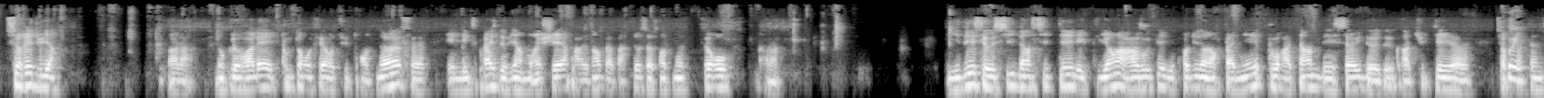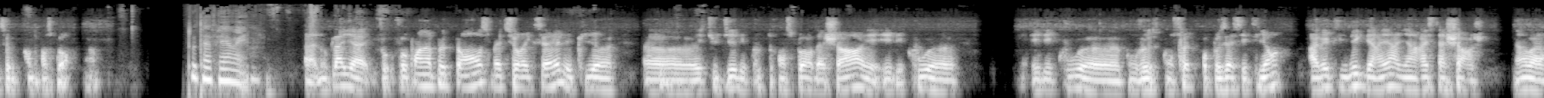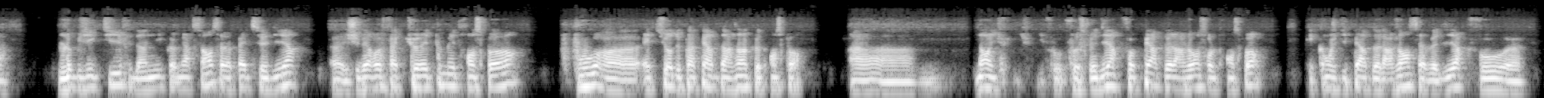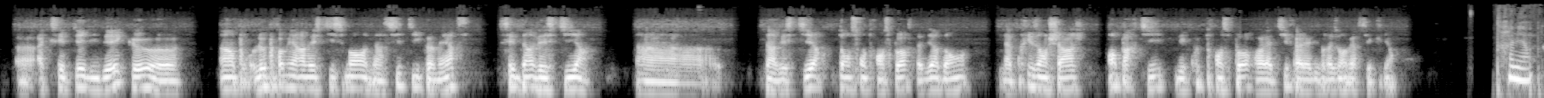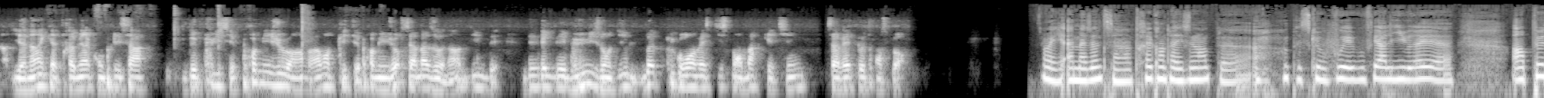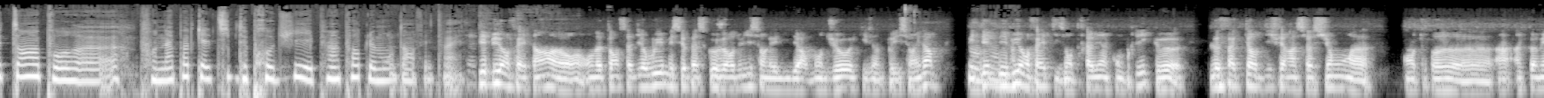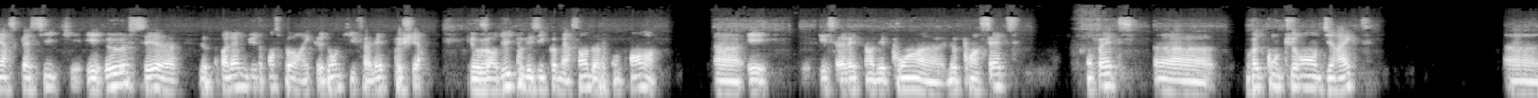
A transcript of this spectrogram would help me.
se réduire. Voilà. Donc le relais est tout le temps offert au-dessus de 39 et l'express devient moins cher, par exemple, à partir de 69 euros. L'idée, c'est aussi d'inciter les clients à rajouter des produits dans leur panier pour atteindre des seuils de, gratuité euh, sur certaines solutions de transport. Tout à fait, oui. Donc là, il, faut, prendre un peu de temps, se mettre sur Excel et puis euh, euh, étudier les coûts de transport, d'achat et, les coûts et les coûts qu'on veut, qu'on souhaite proposer à ses clients, avec l'idée que derrière il y a un reste à charge. Hein, voilà l'objectif d'un e-commerçant, ça va pas être de se dire euh, je vais refacturer tous mes transports pour euh, être sûr de pas perdre d'argent avec le transport. Euh, non, il, faut, faut, se le dire, faut perdre de l'argent sur le transport. Et quand je dis perdre de l'argent, ça veut dire faut accepter l'idée que un, le premier investissement d'un site e-commerce, c'est d'investir, d'investir dans son transport, c'est-à-dire dans la prise en charge en partie des coûts de transport relatifs à la livraison vers ses clients. Très bien. Il y en a un qui a très bien compris ça depuis ses premiers jours, hein, vraiment depuis ses premiers jours, c'est Amazon. Hein. Dès, le début, ils ont dit notre plus gros investissement marketing, ça va être le transport. Oui, Amazon, c'est un très grand exemple euh, parce que vous pouvez vous faire livrer euh, en peu de temps pour euh, pour n'importe quel type de produit et peu importe le montant en fait. Ouais. Début en fait, hein, on a tendance à dire oui, mais c'est parce qu'aujourd'hui ils sont les leaders mondiaux et qu'ils ont une position énorme. Mais dès le mhm. début en fait, ils ont très bien compris que le facteur de différenciation entre euh, un, commerce classique et eux, c'est le problème du transport et que donc il fallait être peu cher. Et aujourd'hui, tous les e-commerçants doivent comprendre euh, et, et ça va être un des points, le point 7. En fait, votre concurrent direct,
